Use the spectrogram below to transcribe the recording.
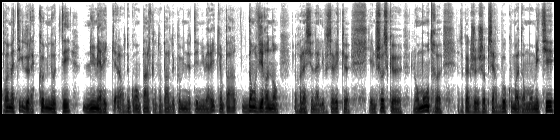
problématique de la communauté numérique. Alors, de quoi on parle quand on parle de communauté numérique? On parle d'environnement relationnel. Et vous savez qu'il y a une chose que l'on montre, en tout cas que j'observe beaucoup moi dans mon métier.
